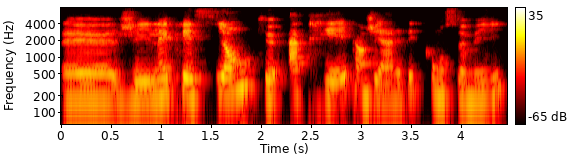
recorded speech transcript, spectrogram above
j'ai l'impression qu'après, quand j'ai arrêté de consommer,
